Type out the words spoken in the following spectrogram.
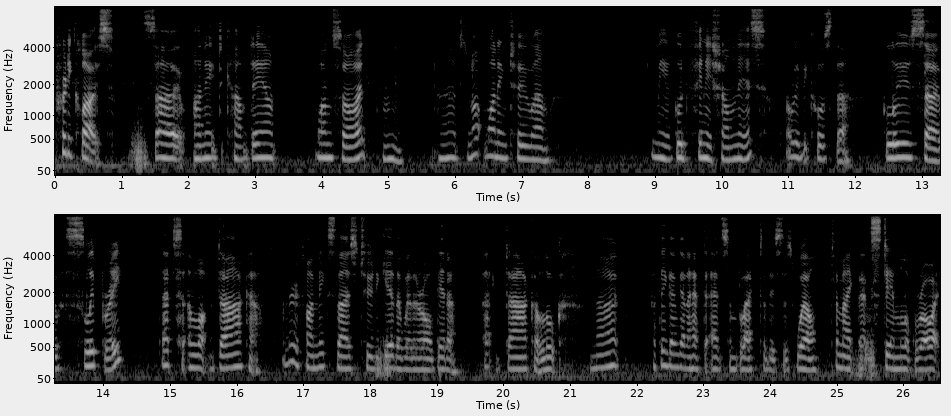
pretty close. So I need to come down one side. Hmm. Uh, it's not wanting to um, give me a good finish on this, probably because the glue's so slippery. That's a lot darker. I wonder if I mix those two together whether I'll get a, a darker look. No, I think I'm going to have to add some black to this as well to make that stem look right.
